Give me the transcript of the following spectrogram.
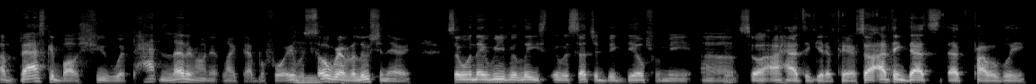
a basketball shoe with patent leather on it like that before. It was Mhm. so revolutionary. So when they re-released, it was such a big deal for me. Uh, Yep. So I had to get a pair. So I think that's that's probably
